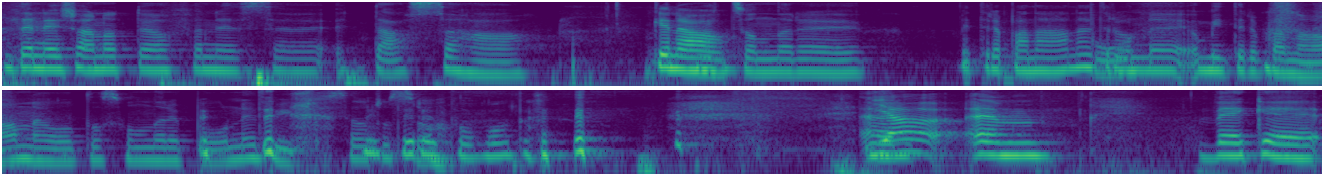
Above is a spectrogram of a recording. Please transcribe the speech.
Und dann hast du auch noch dürfen eine, äh, eine Tasse haben. Genau. Mit so einer... Mit einer Banane Bohne, drauf. Mit einer Banane oder so einer Bohnenbüchse oder so. ja, ähm... Wegen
